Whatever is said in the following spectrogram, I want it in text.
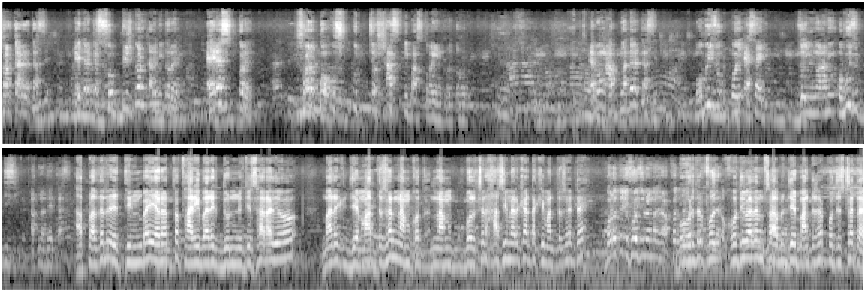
সরকারের কাছে। এদেরকে চব্বিশ ঘণ্টার ভিতরে অ্যারেস্ট করে সর্ব উচ্চ শাস্তি বাস্তবায়ন করতে হবে। এবং আপনাদের কাছে অভিযোগ ওই এসআই জন্য আমি অভিযোগ দিছি আপনাদের কাছে। আপনাদের এই তিন ভাই এরা তো পারিবারিক দুর্নীতি ছাড়াও মানে যে মাদ্রাসার নাম কত- নাম বলছেন হাসিমার কাটা কি মাদ্রাসা এটা? বহুদের প্রতিবাদম সাহেব যে মাদ্রাসার প্রতিষ্ঠাতা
